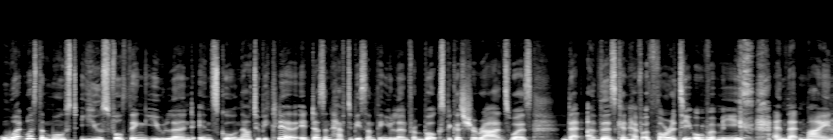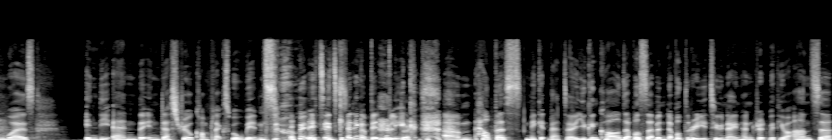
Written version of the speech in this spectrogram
what was the most useful thing you learned in school? Now, to be clear, it doesn't have to be something you learned from books because Sharaad's was that others can have authority over me, and that mine was in the end, the industrial complex will win. So it's it's getting a bit bleak. Um, help us make it better. You can call double seven double three two nine hundred with your answer.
